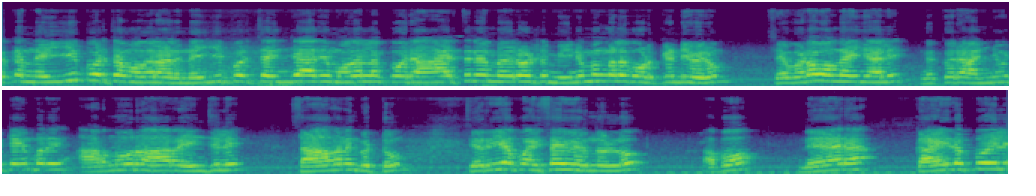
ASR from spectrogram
ഇതൊക്കെ നെയ്യ് പൊരിച്ച മുതലാണ്. നെയ്യ് പൊരിച്ച ഇഞ്ചാതി മുതലൊക്കെ ഒരു ആയിരത്തിന് മേലോട്ട് മിനിമങ്ങൾ കൊടുക്കേണ്ടി വരും. പക്ഷെ ഇവിടെ വന്നു കഴിഞ്ഞാൽ നിങ്ങൾക്ക് ഒരു അഞ്ഞൂറ്റി അമ്പത് അറുന്നൂറ് ആ റേഞ്ചിൽ സാധനം കിട്ടും. ചെറിയ പൈസ വരുന്നുള്ളൂ. അപ്പോൾ നേരെ കൈതപ്പോയിൽ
